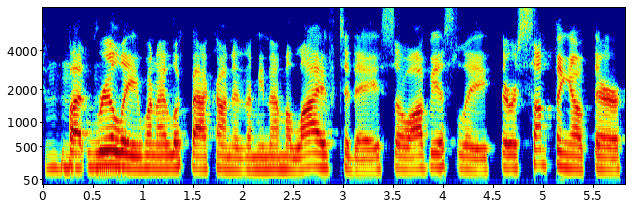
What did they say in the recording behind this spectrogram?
mm-hmm. but mm-hmm. really when i look back on it i mean i'm alive today so obviously there is something out there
